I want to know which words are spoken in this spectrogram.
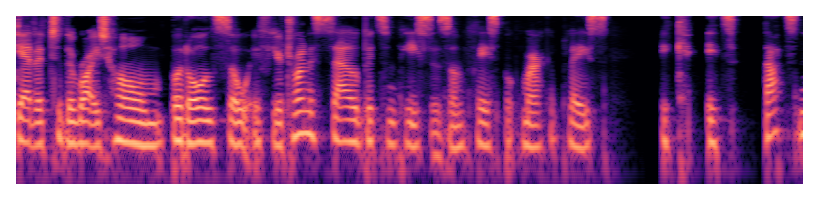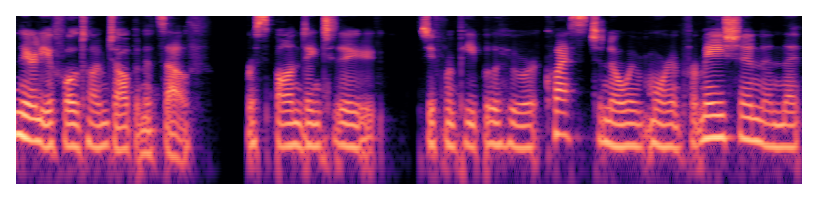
get it to the right home, but also if you're trying to sell bits and pieces on Facebook Marketplace, it, it's that's nearly a full time job in itself. Responding to different people who request to know more information, and then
